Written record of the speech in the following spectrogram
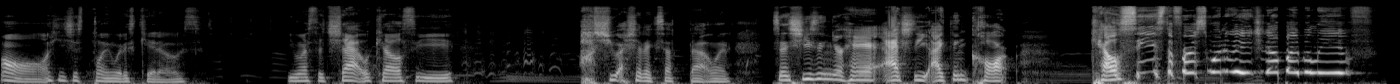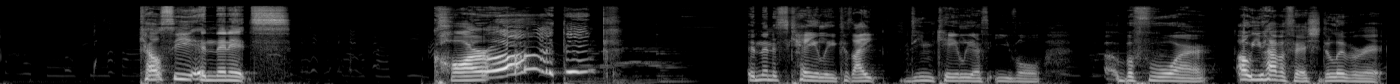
Oh, he's just playing with his kiddos. He wants to chat with Kelsey. Oh, shoot, I should accept that one. Says she's in your hand. Actually, I think Car Kelsey is the first one who aged up, I believe. Kelsey, and then it's Kara, I think and then it's Kaylee because I deem Kaylee as evil before. Oh, you have a fish. Deliver it.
